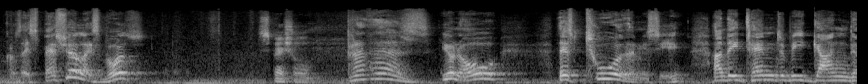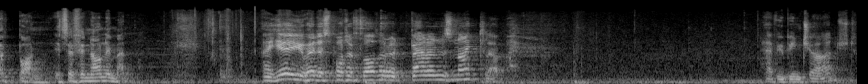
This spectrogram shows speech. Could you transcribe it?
because they're special, I suppose. Special. Brothers, you know. There's two of them, you see, and they tend to be ganged up on. It's a phenomenon. I hear you had a spot of bother at Baron's nightclub. Have you been charged?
